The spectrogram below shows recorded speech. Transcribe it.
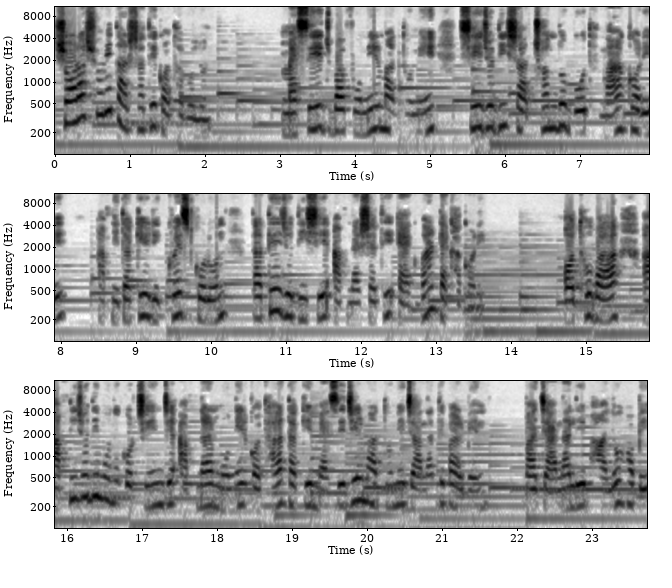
সরাসরি তার সাথে কথা বলুন। মেসেজ বা ফোনের মাধ্যমে সে যদি স্বাচ্ছন্দ্য বোধ না করে, আপনি তাকে রিকোয়েস্ট করুন, তাতে যদি সে আপনার সাথে একবার দেখা করে। অথবা আপনি যদি মনে করছেন যে আপনার মনের কথা তাকে মেসেজের মাধ্যমে জানাতে পারবেন বা জানালে ভালো হবে,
